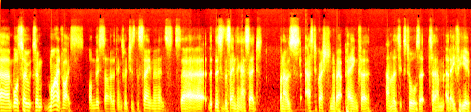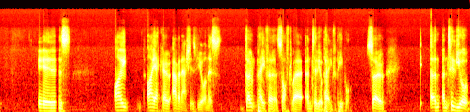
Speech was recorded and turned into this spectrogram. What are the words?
Um, well, so so my advice on this side of things, which is the same as uh, this is the same thing I said when I was asked a question about paying for analytics tools at um, at A4U, is I I echo Avinash's view on this. Don't pay for software until you're paying for people. So un- until you're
